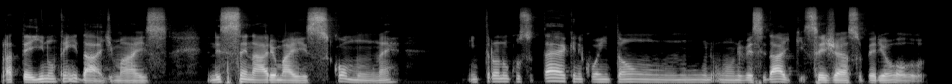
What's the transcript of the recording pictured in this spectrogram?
para TI não tem idade, mas nesse cenário mais comum, né? Entrou no curso técnico, ou então numa universidade que seja superior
